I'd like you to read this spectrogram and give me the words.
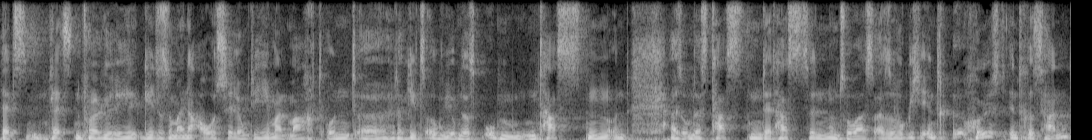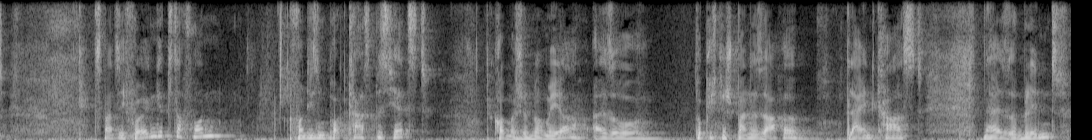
letzten, letzten Folge geht es um eine Ausstellung, die jemand macht und äh, da geht es irgendwie um das um, um, Tasten und also um das Tasten der Tasten und sowas. Also wirklich int höchst interessant. 20 Folgen gibt es davon, von diesem Podcast bis jetzt. Da kommen bestimmt noch mehr. Also wirklich eine spannende Sache. Blindcast, ne, also blind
